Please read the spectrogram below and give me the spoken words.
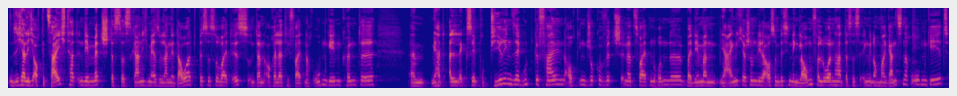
sicherlich auch gezeigt hat in dem Match, dass das gar nicht mehr so lange dauert, bis es soweit ist und dann auch relativ weit nach oben gehen könnte. Ähm, mir hat Alexei Popirin sehr gut gefallen, auch gegen Djokovic in der zweiten Runde, bei dem man ja eigentlich ja schon wieder auch so ein bisschen den Glauben verloren hat, dass es irgendwie noch mal ganz nach oben geht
